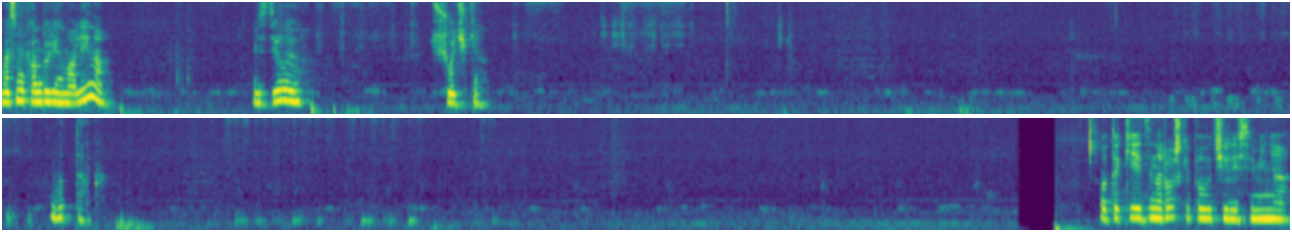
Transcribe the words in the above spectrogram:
Возьму кондурин малина и сделаю щечки. Вот так. Вот такие единорожки получились у меня.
